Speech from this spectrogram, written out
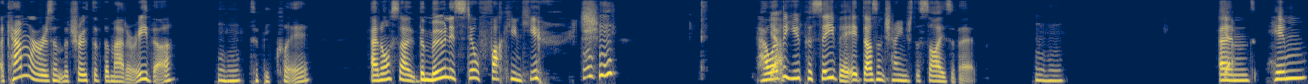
A camera isn't the truth of the matter either, Mm-hmm. to be clear. And also, the moon is still fucking huge. However you perceive it, it doesn't change the size of it. Mm-hmm. Yeah. And him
